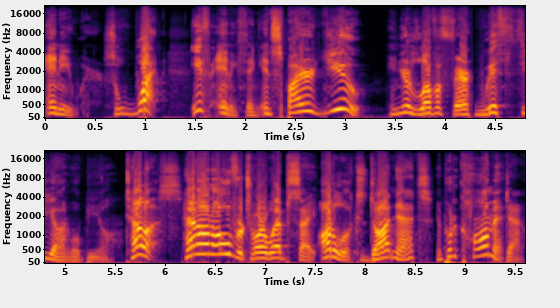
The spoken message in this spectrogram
anywhere. So, what, if anything, inspired you? In your love affair with the automobile. Tell us. Head on over to our website, autolux.net, and put a comment down.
